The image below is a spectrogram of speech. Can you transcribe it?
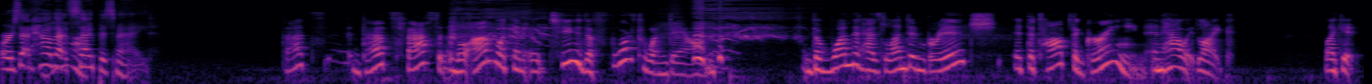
or is that how that soap is made? That's that's fascinating. Well, I'm looking at two, the fourth one down, the one that has London Bridge at the top, the green, and how it like, like it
